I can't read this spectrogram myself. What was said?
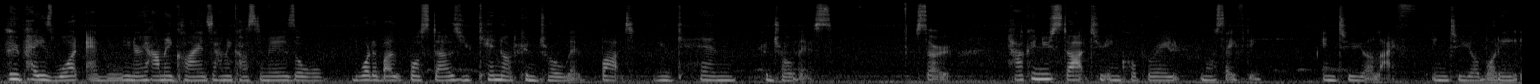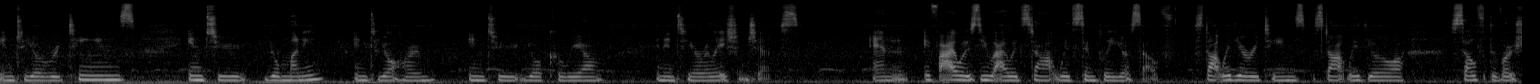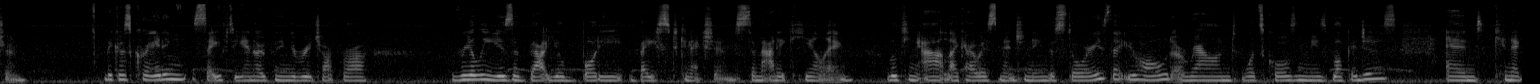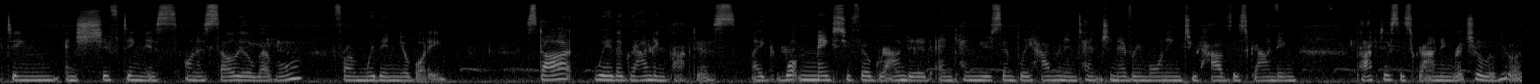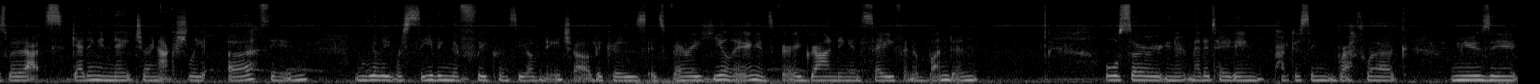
who pays what and you know how many clients, how many customers or what a boss does, you cannot control it, but you can control this. So, how can you start to incorporate more safety into your life, into your body, into your routines, into your money, into your home, into your career, and into your relationships? And if I was you, I would start with simply yourself. Start with your routines, start with your self devotion. Because creating safety and opening the root chakra really is about your body based connection, somatic healing. Looking at, like I was mentioning, the stories that you hold around what's causing these blockages and connecting and shifting this on a cellular level from within your body. Start with a grounding practice. Like, what makes you feel grounded, and can you simply have an intention every morning to have this grounding practice, this grounding ritual of yours, whether that's getting in nature and actually earthing and really receiving the frequency of nature because it's very healing, it's very grounding and safe and abundant. Also, you know, meditating, practicing breath work, music,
